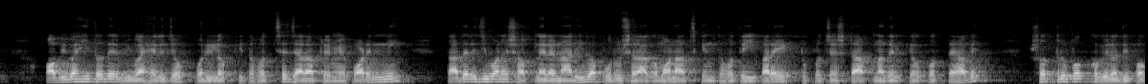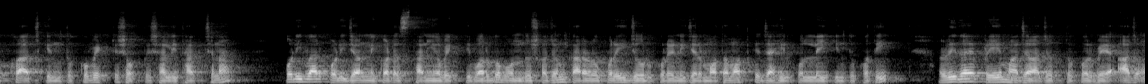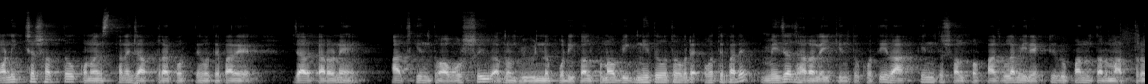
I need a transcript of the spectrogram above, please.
অবিবাহিতদের বিবাহের যোগ পরিলক্ষিত হচ্ছে যারা প্রেমে পড়েননি। তাদের জীবনে স্বপ্নের নারী বা পুরুষের আগমন আজ কিন্তু হতেই পারে। একটু প্রচেষ্টা আপনাদেরকেও করতে হবে। শত্রুপক্ষ, বিরোধী পক্ষ আজ কিন্তু খুব একটি শক্তিশালী থাকছে না। পরিবার, পরিজন, নিকটে স্থানীয় ব্যক্তিবর্গ, বন্ধু স্বজন কারোর উপরেই জোর করে নিজের মতামতকে জাহির করলেই কিন্তু ক্ষতি। হৃদয়ে প্রেম আজ রাজত্ব করবে। আজ অনিচ্ছা সত্ত্বেও কোনো স্থানে যাত্রা করতে হতে পারে, যার কারণে আজ কিন্তু অবশ্যই আপনার বিভিন্ন পরিকল্পনাও বিঘ্নিত হতে পারে হতে পারে। মেজাজ হারালেই কিন্তু ক্ষতি, রাগ কিন্তু স্বল্প পাগলামির একটি রূপান্তর মাত্র।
